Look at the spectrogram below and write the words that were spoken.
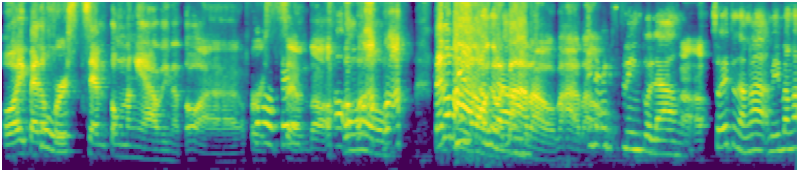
Oy, pero So- first sem tong nangyari na to, ah. First Oo, pero- sem to. Oo. pero maaraw Ano nun, lang. maaraw, maaraw. Ina-explain ko lang. Oo. So ito na nga, may mga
